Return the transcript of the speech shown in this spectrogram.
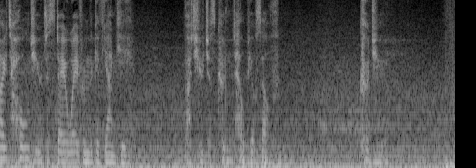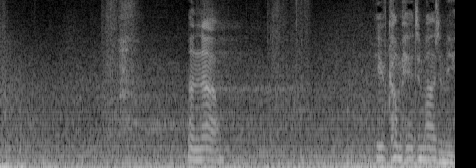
I told you to stay away from the Githyanki. But you just couldn't help yourself. Could you? And now... You've come here to murder me.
